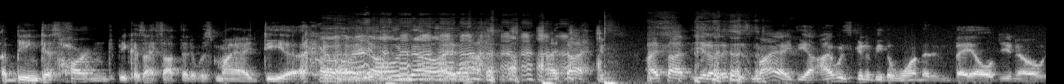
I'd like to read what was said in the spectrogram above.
Uh, being disheartened because i thought that it was my idea. Oh, no. I thought, I thought, you know, this is my idea. I was going to be the one that unveiled, you know,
